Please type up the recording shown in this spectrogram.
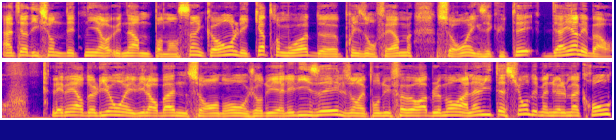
Interdiction de détenir une arme pendant 5 ans. Les 4 mois de prison ferme seront exécutés derrière les barreaux. Les maires de Lyon et Villeurbanne se rendront aujourd'hui à l'Elysée. Ils ont répondu favorablement à l'invitation d'Emmanuel Macron.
